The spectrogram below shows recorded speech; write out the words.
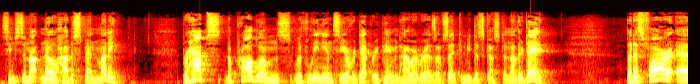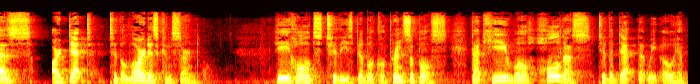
seems to not know how to spend money. Perhaps the problems with leniency over debt repayment, however, as I've said, can be discussed another day. But as far as our debt to the Lord is concerned, he holds to these biblical principles that he will hold us to the debt that we owe him.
